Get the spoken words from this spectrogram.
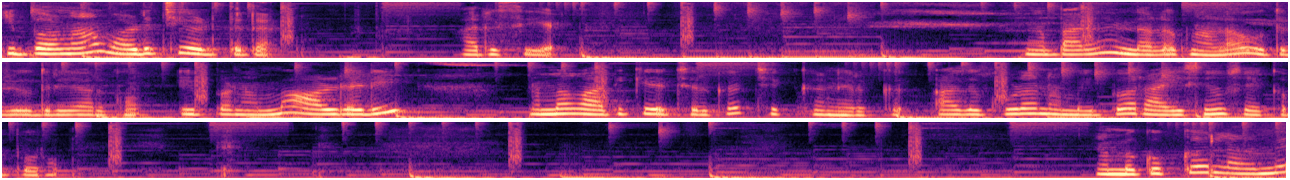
இப்போ நான் வடித்து எடுத்துட்டேன். அரிசியை. இங்கே பாருங்கள் இந்த அளவுக்கு நல்லா உதிரி உதிரியாக இருக்கும். இப்போ நம்ம ஆல்ரெடி நம்ம வதக்கி வச்சுருக்க சிக்கன் இருக்குது அது கூட நம்ம இப்போ ரைஸையும் சேர்க்க போகிறோம் நம்ம குக்கரில் வந்து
